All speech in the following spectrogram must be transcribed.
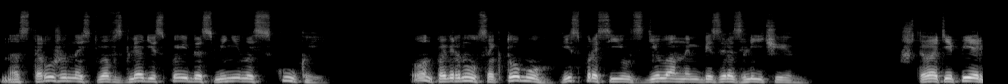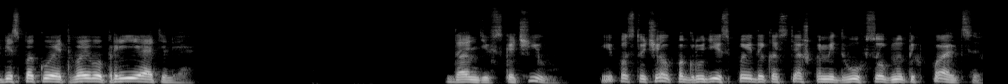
Настороженность во взгляде Спейда сменилась скукой. Он повернулся к Тому и спросил с деланным безразличием. «Что теперь беспокоит твоего приятеля?» Данди вскочил и постучал по груди Спейда костяшками двух согнутых пальцев.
